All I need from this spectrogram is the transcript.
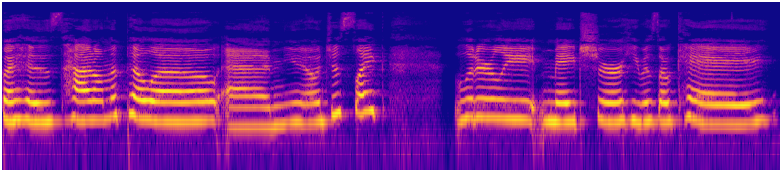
put his hat on the pillow, and, you know, just like literally made sure he was okay.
